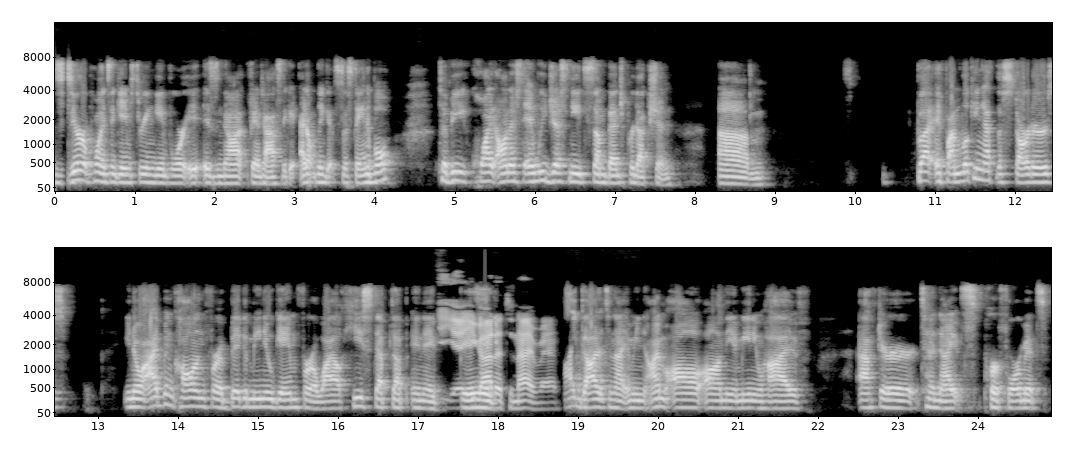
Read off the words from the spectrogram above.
zero points in games three and game four is not fantastic. I don't think it's sustainable, to be quite honest. And we just need some bench production. Um, but if I'm looking at the starters, you know, I've been calling for a big Aminu game for a while. He stepped up in a Yeah, big you got it tonight, man. I got it tonight. I mean, I'm all on the Aminu Hive after tonight's performance.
